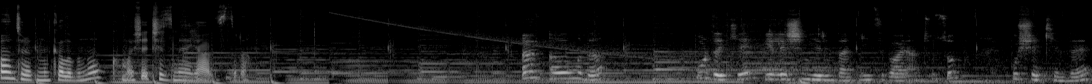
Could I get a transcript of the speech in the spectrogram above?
ön tarafının kalıbını kumaşa çizmeye geldi sıra. Ön ağımı da buradaki birleşim yerinden itibaren tutup bu şekilde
